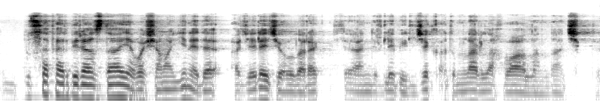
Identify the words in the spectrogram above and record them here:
Bu sefer biraz daha yavaş ama yine de acelece olarak nitelendirilebilecek adımlarla havaalanından çıktı.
